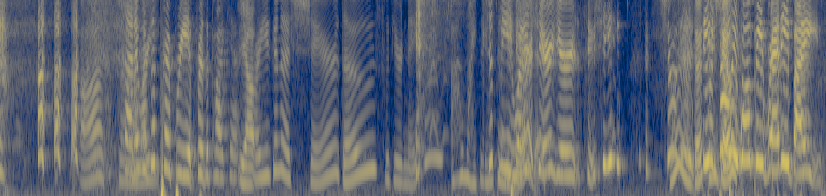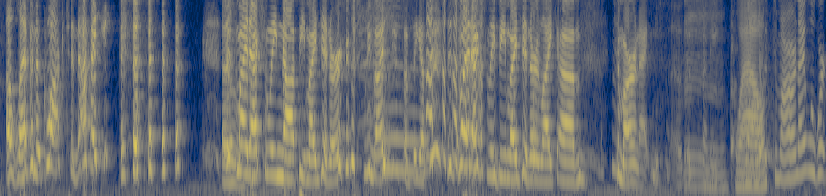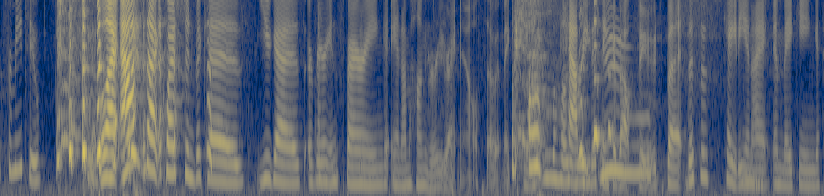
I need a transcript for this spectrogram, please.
Awesome. Thought it was you, appropriate for the podcast. Yeah. are you gonna share those with your neighbors? Oh my goodness. Just me You want to share your sushi? Sure. Those These probably go. won't be ready by 11 o'clock tonight. This might actually not be my dinner. we might do something else. This might actually be my dinner like um, tomorrow night. Oh, that's funny. Wow. Well, tomorrow night will work for me too. well, I asked that question because you guys are very inspiring, and I'm hungry right now, so it makes me happy to think about food. But this is Katie, and I mm. am making.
